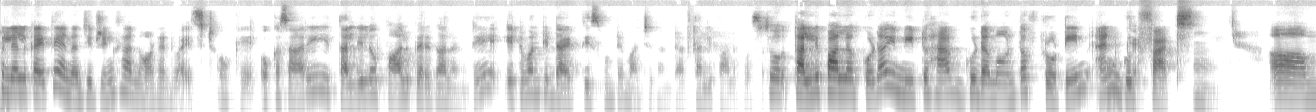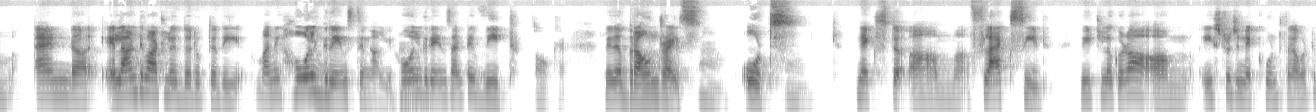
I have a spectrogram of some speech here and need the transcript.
పిల్లలకైతే energy drinks are not advised okay. ఒకసారి తల్లిలో పాలు పెరగాలంటే ఎటువంటి డైట్ తీసుకుంటే మంచిదంటారు తల్లి పాల కోసం? సో తల్లి పాలకు కూడా you need to have good amount of protein and. Good fats. And Um, ఎలాంటి వాటిలో దొరుకుతుంది మనకి హోల్ గ్రెయిన్స్ తినాలి హోల్. గ్రెయిన్స్ అంటే వీట్ ఓకే లేదా brown rice. Oats. Next flax seed వీటిలో కూడా ఈస్ట్రోజన్ ఎక్కువ ఉంటుంది కాబట్టి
